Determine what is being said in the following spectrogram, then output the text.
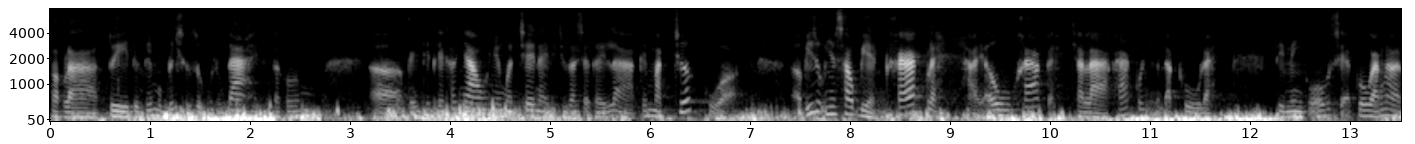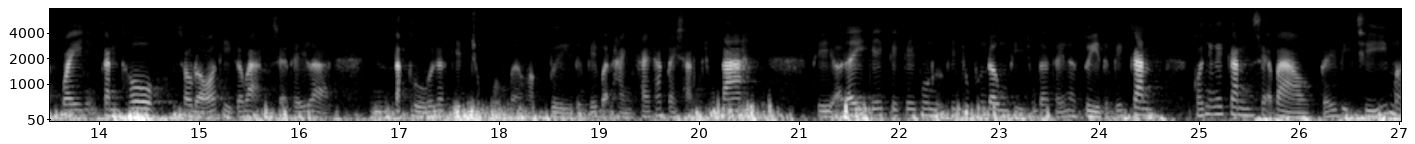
hoặc là tùy từng cái mục đích sử dụng của chúng ta thì chúng ta có uh, cái thiết kế khác nhau. Nhưng mà trên này thì chúng ta sẽ thấy là cái mặt trước của uh, ví dụ như sao biển khác này hải âu khác này trà là khác có những đặc thù này thì mình cũng sẽ cố gắng là quay những căn thô. Sau đó thì các bạn sẽ thấy là đặc thù với các kiến trúc của mình hoặc tùy từng cái vận hành khai thác tài sản của chúng ta. Thì ở đây cái cái cái ngôn ngữ kiến trúc phương Đông thì chúng ta thấy là tùy từng cái căn có những cái căn sẽ vào cái vị trí mà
